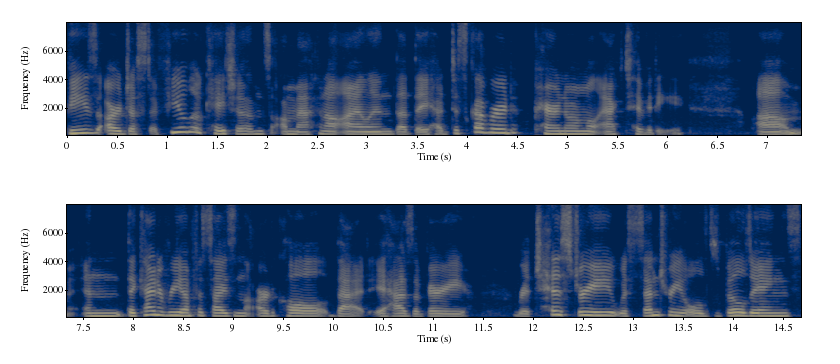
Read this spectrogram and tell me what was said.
These are just a few locations on Mackinac Island that they had discovered paranormal activity. Um, and they kind of reemphasize in the article that it has a very rich history with century old buildings,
